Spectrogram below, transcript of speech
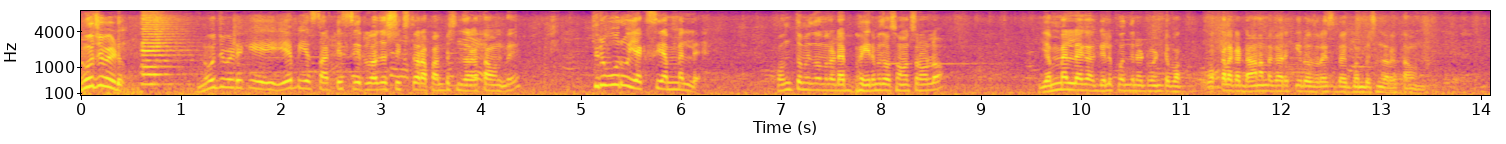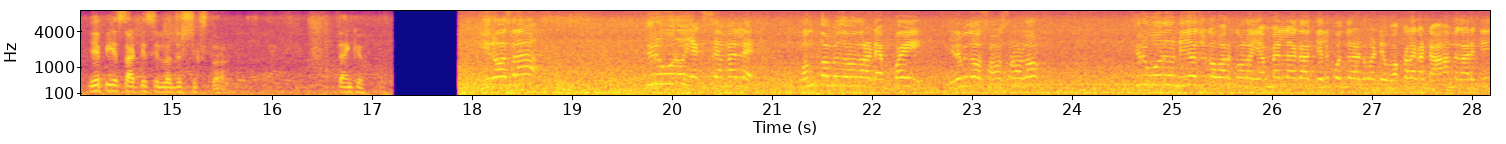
నూజివీడు. నూజివీడికి ఏపీఎస్ఆర్టీసీ లాజిస్టిక్స్ ద్వారా పంపించడం జరుగుతూ ఉంది. తిరువూరు ఎక్స్ ఎమ్మెల్యే పంతొమ్మిది వందల డెబ్బై ఎనిమిదవ సంవత్సరంలో ఎమ్మెల్యేగా గెలుపొందినటువంటి ఒక్- ఒక్కలగడ్డ ఆనంద గారికి ఈరోజు రైస్ బ్యాగ్ పంపించడం జరుగుతూ ఉంది. ఏపీఎస్ఆర్టీసీ లాజిస్టిక్స్ ద్వారా. థ్యాంక్ యూ ఈ రోజున తిరువురు ఎక్స్ ఎమ్మెల్యే పంతొమ్మిది వందల డెబ్బై ఎనిమిదవ సంవత్సరంలో తిరువూరు నియోజకవర్గంలో ఎమ్మెల్యేగా గెలుపొందినటువంటి ఒక్కలగడ్డ ఆనంద్ గారికి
